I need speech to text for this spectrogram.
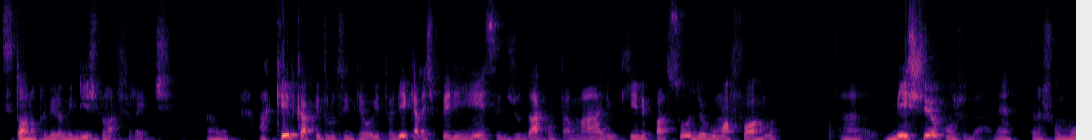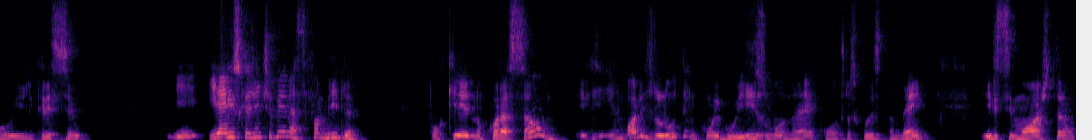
se torna o primeiro-ministro na frente. Então, aquele capítulo 38 ali, aquela experiência de Judá com Tamar e o que ele passou, de alguma forma, uh, mexeu com Judá, né? Transformou ele, cresceu. E, e é isso que a gente vê nessa família. Porque no coração, eles, embora eles lutem com egoísmo, né, com outras coisas também, eles se mostram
